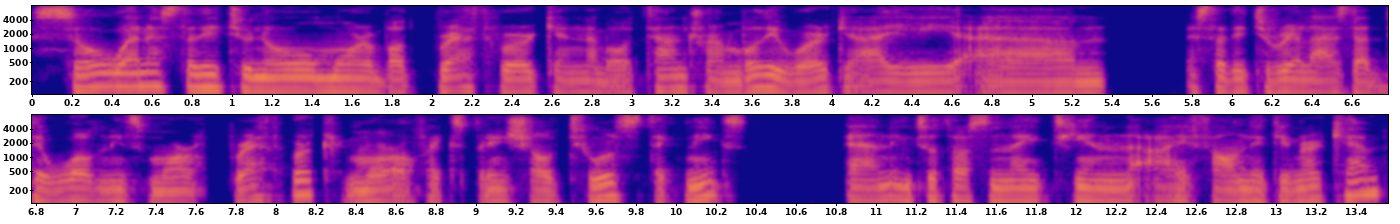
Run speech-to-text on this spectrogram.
So when I started to know more about breath work and about tantra and body work, I um, started to realize that the world needs more breath work, more of experiential tools, techniques. And in 2018, I founded InnerCamp.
